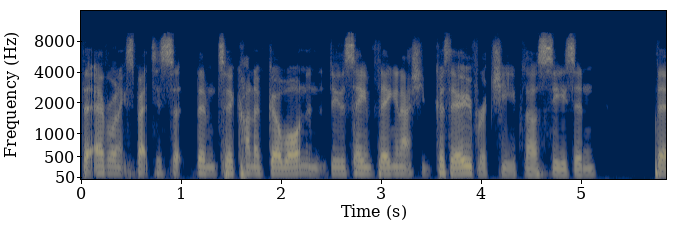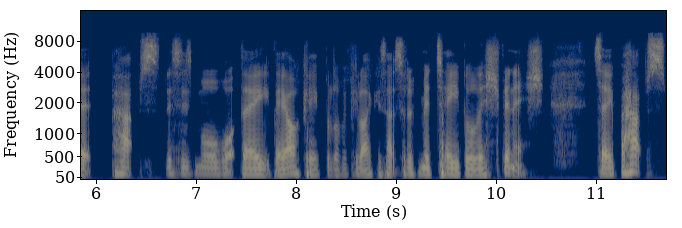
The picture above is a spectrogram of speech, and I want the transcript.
that everyone expected them to kind of go on and do the same thing, and actually because they overachieved last season, that perhaps this is more what they they are capable of, if you like, is that sort of mid-table-ish finish. So perhaps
